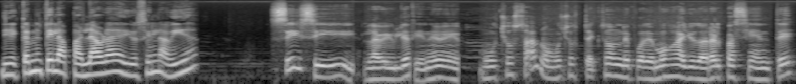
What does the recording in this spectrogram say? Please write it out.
directamente la palabra de Dios en la vida? Sí, sí, la Biblia tiene muchos salmos, muchos textos donde podemos ayudar al paciente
